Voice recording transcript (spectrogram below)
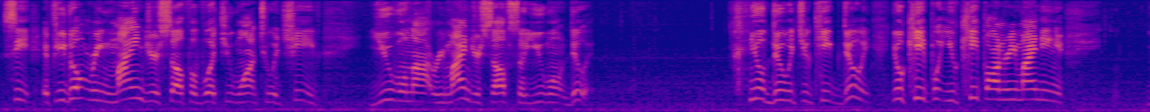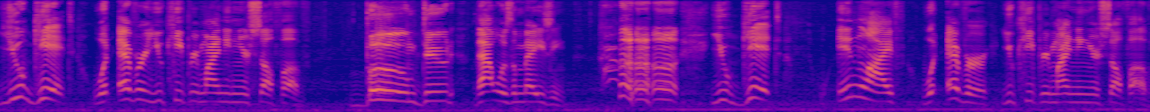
See, if you don't remind yourself of what you want to achieve, you will not remind yourself, so you won't do it. You'll do what you keep doing. You'll keep what you keep on reminding. You You get whatever you keep reminding yourself of. Boom, dude. That was amazing. you get in life whatever you keep reminding yourself of.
